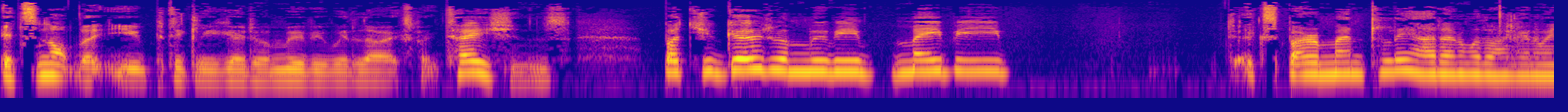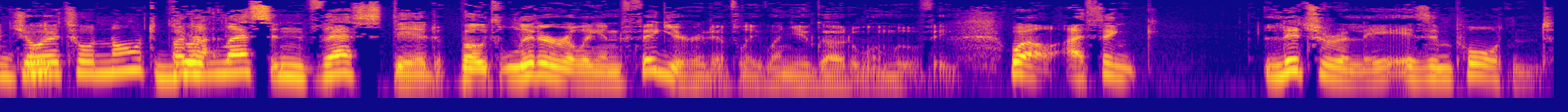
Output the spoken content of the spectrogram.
It's not that you particularly go to a movie with low expectations, but you go to a movie maybe experimentally. I don't know whether I'm going to enjoy it or not. But You're I- less invested, both literally and figuratively, when you go to a movie. Well, I think literally is important.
